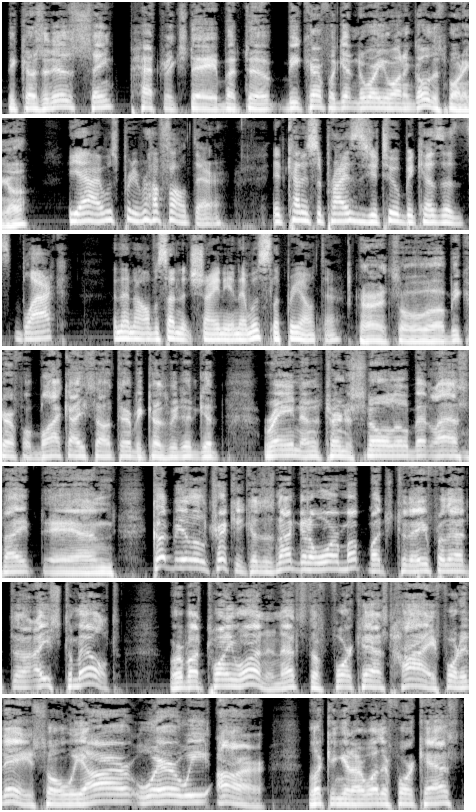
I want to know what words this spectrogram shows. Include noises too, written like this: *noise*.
because it is St. Patrick's Day. But uh, be careful getting to where you want to go this morning, huh? Yeah, it was pretty *laughs* rough out there it kind of surprises you too because it's black and then all of a sudden it's shiny and it was slippery out there. All right, so uh, be careful. Black ice out there because we did get rain and it turned to snow a little bit last night and could be a little tricky because it's not going to warm up much today for that uh, ice to melt. We're about 21 and that's the forecast high for today. So we are where we are looking at our weather forecast.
